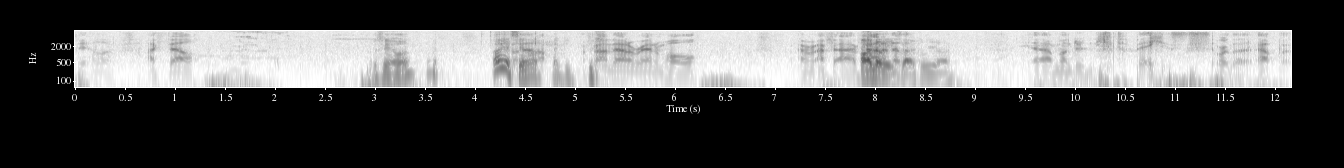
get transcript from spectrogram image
say hello. I fell. Say hello? Oh yeah, say hello. Thank you. I found out a random hole. I, I, I I know another- exactly where you are. Yeah, I'm underneath the base or the outpost.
